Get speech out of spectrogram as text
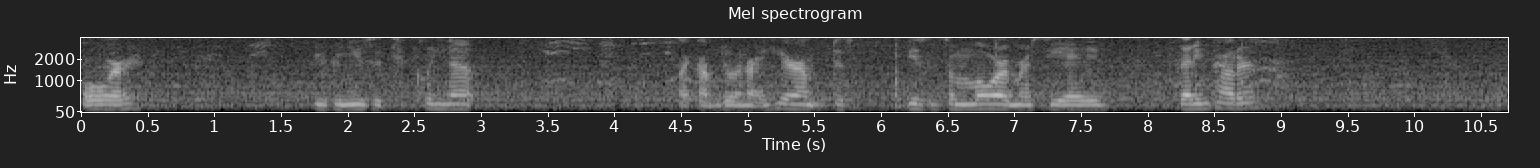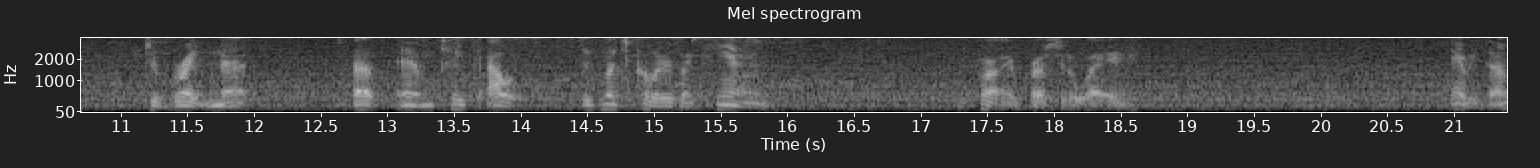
Or you can use it to clean up like I'm doing right here. I'm just using some Laura Mercier setting powder to brighten that up and take out as much color as I can before I brush it away. There we go.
